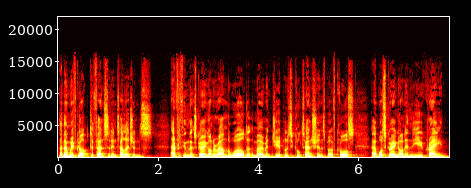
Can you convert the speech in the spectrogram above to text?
And then we've got defense and intelligence. Everything that's going on around the world at the moment, geopolitical tensions, but of course, uh, what's going on in the Ukraine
